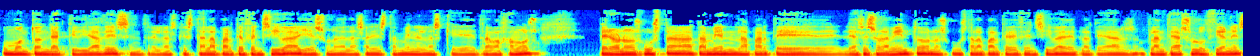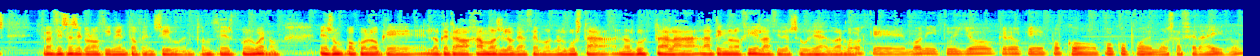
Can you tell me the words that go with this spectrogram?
un montón de actividades, entre las que está la parte ofensiva y es una de las áreas también en las que trabajamos pero nos gusta también la parte de asesoramiento, nos gusta la parte defensiva y de plantear, plantear soluciones gracias a ese conocimiento ofensivo. Entonces, pues bueno, es un poco lo que, lo que trabajamos y lo que hacemos. Nos gusta, nos gusta la, la tecnología y la ciberseguridad, Eduardo. Porque Moni, tú y yo creo que poco, poco podemos hacer ahí, ¿no?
